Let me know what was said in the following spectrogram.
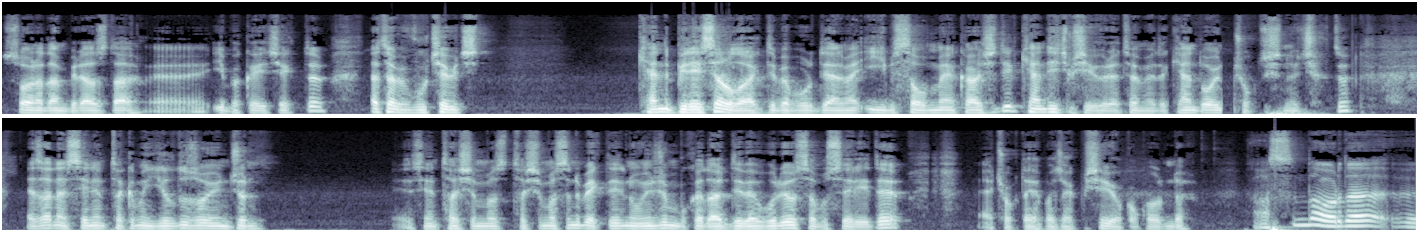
Sonradan biraz da e, Ibaka'yı çekti. E tabii Vucevic kendi bireysel olarak dibe vurdu. Yani ben iyi bir savunmaya karşı değil. Kendi hiçbir şey üretemedi. Kendi oyunu çok dışına çıktı. E zaten senin takımın yıldız oyuncun e, senin taşıması, taşımasını beklediğin oyuncun bu kadar dibe vuruyorsa bu seride yani çok da yapacak bir şey yok o konuda. Aslında orada e,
